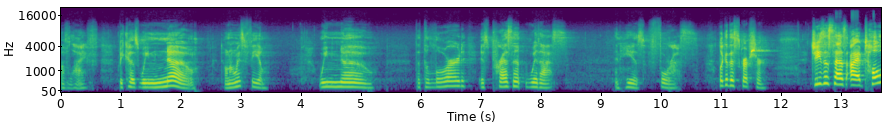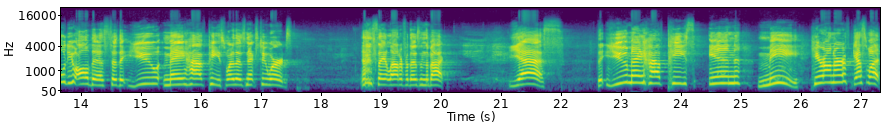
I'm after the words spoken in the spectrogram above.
of life. Because we know, don't always feel, we know that the Lord is present with us and he is for us. Look at this scripture. Jesus says, I have told you all this so that you may have peace. What are those next two words? Say it louder for those in the back. Yes, that you may have peace in me. Here on earth, guess what?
